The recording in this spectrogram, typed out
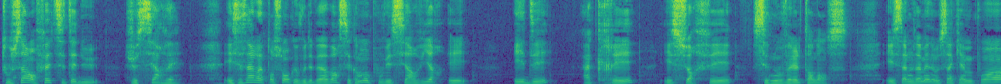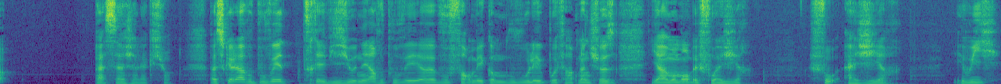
Tout ça, en fait, c'était du je servais. Et c'est ça l'intention que vous devez avoir, c'est comment vous pouvez servir et aider à créer et surfer ces nouvelles tendances. Et ça nous amène au cinquième point, passage à l'action. Parce que là, vous pouvez être très visionnaire, vous pouvez euh, vous former comme vous voulez, vous pouvez faire plein de choses. Il y a un moment, il ben, faut agir. faut agir. Et oui.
